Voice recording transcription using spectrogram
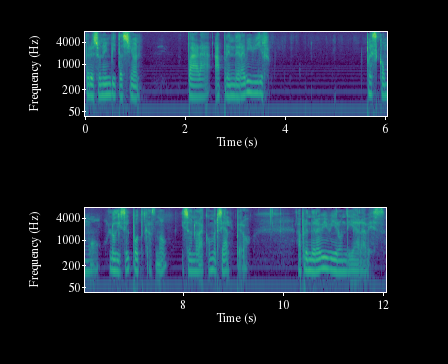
pero es una invitación para aprender a vivir, pues como lo dice el podcast, ¿no? Y sonará comercial, pero aprender a vivir un día a la vez.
